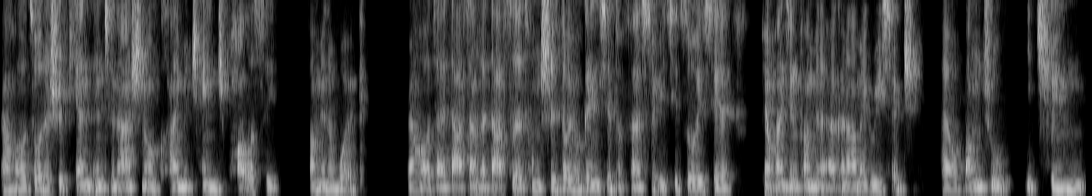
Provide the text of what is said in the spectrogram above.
然后做的是偏 international climate change policy 方面的 work。然后在大三和大四的同时，都有跟一些 professor 一起做一些偏环境方面的 economic research，还有帮助。一群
